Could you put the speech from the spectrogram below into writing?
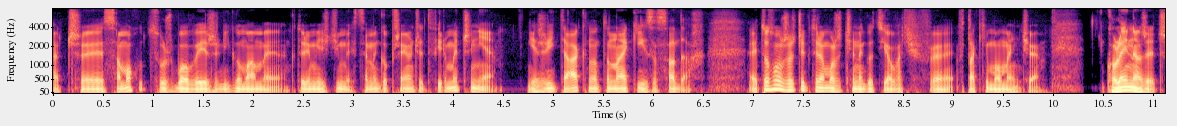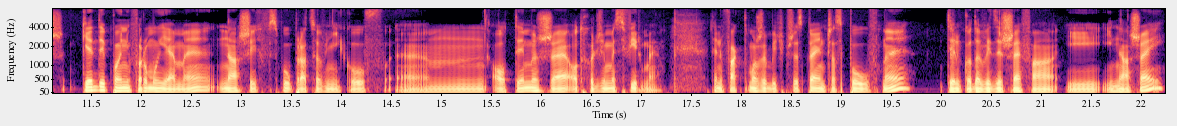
A czy samochód służbowy, jeżeli go mamy, którym jeździmy, chcemy go przejąć od firmy, czy nie? Jeżeli tak, no to na jakich zasadach? E, to są rzeczy, które możecie negocjować w, w takim momencie. Kolejna rzecz, kiedy poinformujemy naszych współpracowników um, o tym, że odchodzimy z firmy. Ten fakt może być przez pewien czas poufny, tylko do wiedzy szefa i, i naszej,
